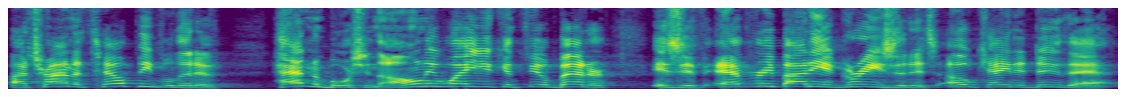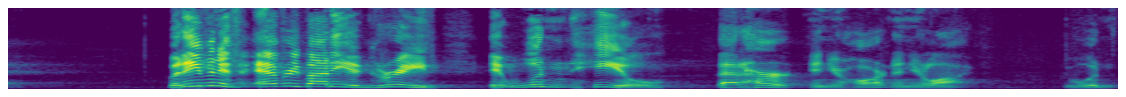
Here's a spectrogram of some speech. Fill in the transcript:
by trying to tell people that have had an abortion the only way you can feel better is if everybody agrees that it's okay to do that. But even if everybody agreed, it wouldn't heal that hurt in your heart and in your life. It wouldn't.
